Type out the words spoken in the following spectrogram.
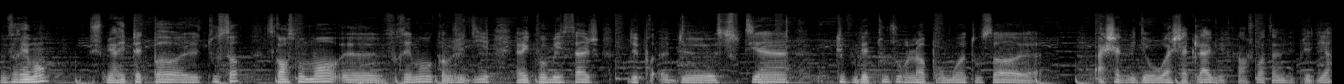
Vraiment. Je mérite peut-être pas euh, tout ça. Parce qu'en ce moment, euh, vraiment, comme je dis, avec vos messages de, soutien, que vous êtes toujours là pour moi, tout ça, euh, à chaque vidéo, à chaque live, franchement, ça me fait plaisir.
